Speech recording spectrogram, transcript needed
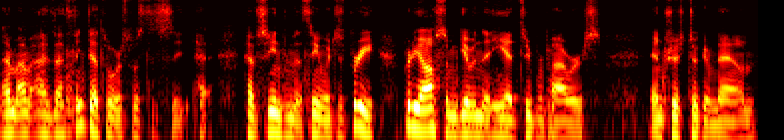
I'm, I'm, I I think that's what we're supposed to see ha, have seen from that scene, which is pretty pretty awesome, given that he had superpowers, and Trish took him down.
